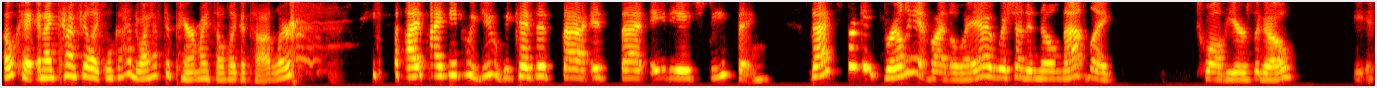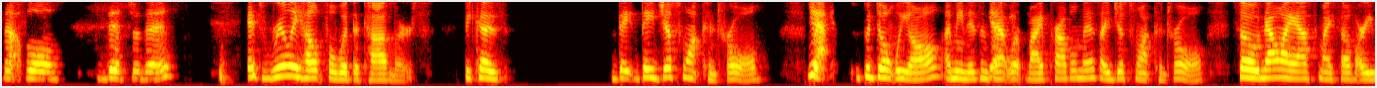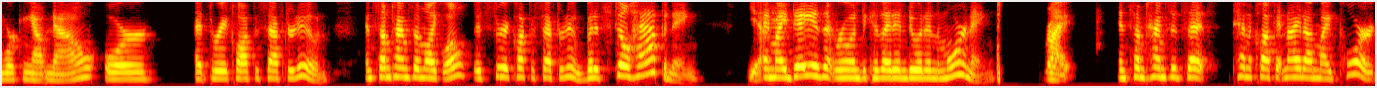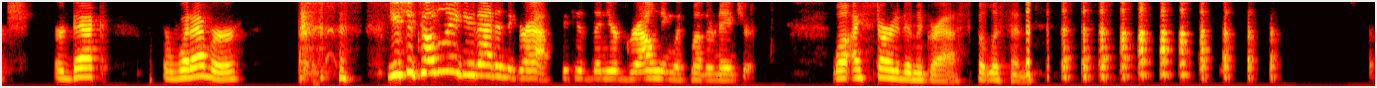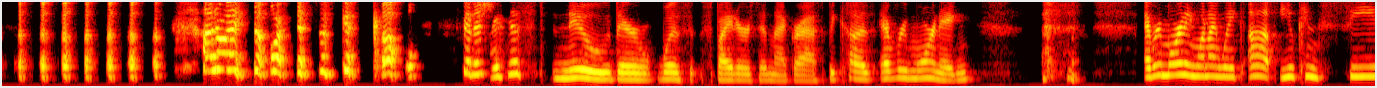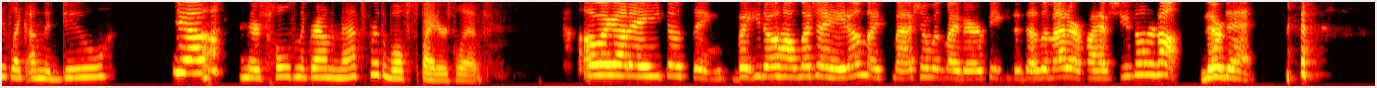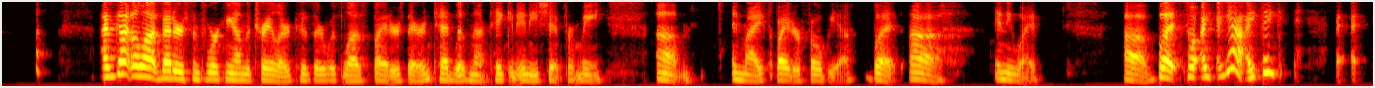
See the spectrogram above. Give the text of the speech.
okay. And I kind of feel like, well, God, do I have to parent myself like a toddler? I, I think we do because it's that it's that ADHD thing. That's freaking brilliant, by the way. I wish I'd have known that like 12 years ago. That whole this or this. It's really helpful with the toddlers because they they just want control. Yeah. But, but don't we all? I mean, isn't yes. that what my problem is? I just want control. So now I ask myself, are you working out now or at three o'clock this afternoon? And sometimes I'm like, well, it's three o'clock this afternoon, but it's still happening. Yes. And my day isn't ruined because I didn't do it in the morning. Right. And sometimes it's at 10 o'clock at night on my porch or deck or whatever. you should totally do that in the grass because then you're grounding with Mother Nature. Well, I started in the grass, but listen. How do I know where this is going to go? finish. I just knew there was spiders in that grass because every morning, every morning when I wake up, you can see like on the dew Yeah. And there's holes in the ground, and that's where the wolf spiders live. Oh my god, I hate those things. But you know how much I hate them? I smash them with my bare feet because it doesn't matter if I have shoes on or not. They're dead. I've gotten a lot better since working on the trailer because there was a lot of spiders there, and Ted was not taking any shit from me um, in my spider phobia. But uh, anyway, uh, but so I yeah, I think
